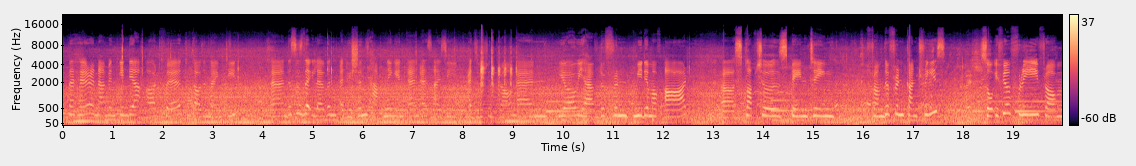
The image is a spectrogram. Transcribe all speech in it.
Mohit Meher and I'm in India Art Fair 2019 and this is the 11th edition happening in NSIC exhibition ground. And here we have different medium of art, uh, sculptures, painting from different countries. So if you're free from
